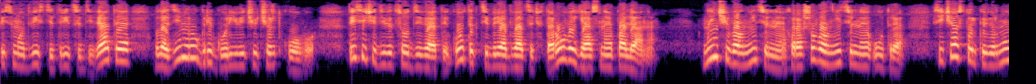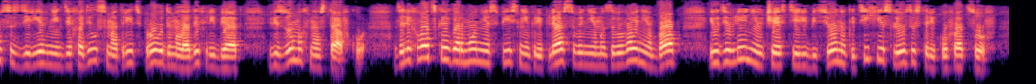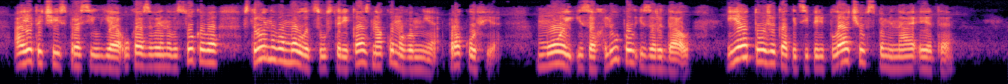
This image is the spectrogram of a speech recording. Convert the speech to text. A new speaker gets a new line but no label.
письмо 239 Владимиру Григорьевичу Черткову. 1909 год, октября 22 Ясная Поляна. Нынче волнительное, хорошо волнительное утро. Сейчас только вернулся с деревни, где ходил смотреть проводы молодых ребят, везомых на ставку. Залихватская гармония с песней приплясыванием, и завывание баб, и удивление участия ребятенок, и тихие слезы стариков и отцов. «А это чей?» — спросил я, указывая на высокого, стройного молодца у старика, знакомого мне, Прокофья. Мой и захлюпал, и зарыдал. И я тоже, как и теперь, плачу, вспоминая это.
